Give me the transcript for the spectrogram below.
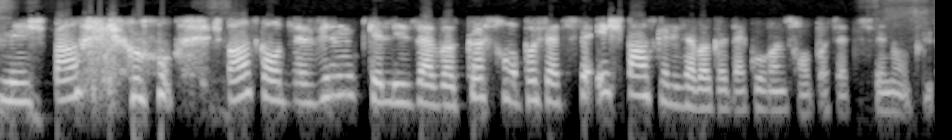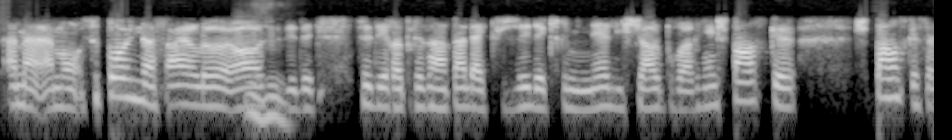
Mais je pense qu'on je pense qu'on devine que les avocats seront pas satisfaits. Et je pense que les avocats de la couronne ne seront pas satisfaits non plus. À, ma, c'est pas une affaire là. Ah, c'est mhm. des, des, représentants d'accusés, de criminels. Ils chialent pour rien. Je pense que je pense que ça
